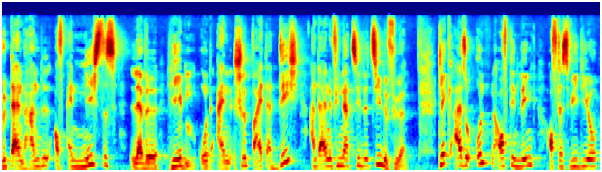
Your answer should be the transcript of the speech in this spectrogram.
wird deinen Handel auf ein nächstes Level heben und einen Schritt weiter dich an deine finanzielle Ziele führen. Klick also unten auf den Link auf das Video,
